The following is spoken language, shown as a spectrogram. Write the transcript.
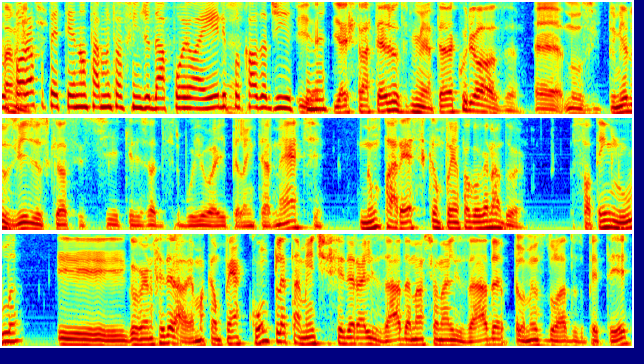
o próprio PT não está muito afim de dar apoio a ele por causa disso, E, né? e a estratégia do Pimentel é curiosa. É, nos primeiros vídeos que eu assisti, que ele já distribuiu aí pela internet, não parece campanha para governador. Só tem Lula e governo federal. É uma campanha completamente federalizada, nacionalizada, pelo menos do lado do PT.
